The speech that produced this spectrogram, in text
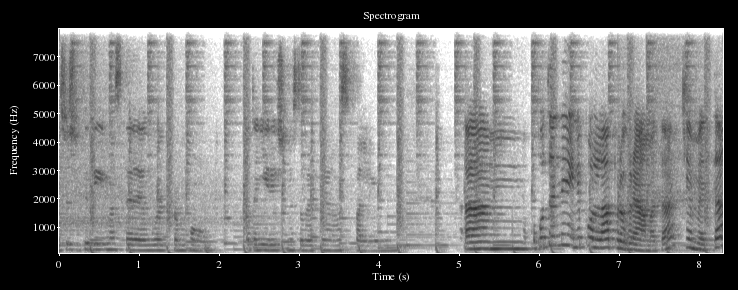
Ίσως επειδή είμαστε work from home, όταν γυρίσουμε στο γραφείο να είμαστε πάλι Lumion. οπότε ναι, είναι πολλά προγράμματα και μετά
